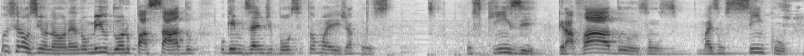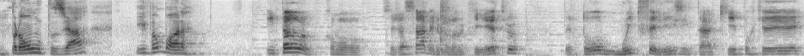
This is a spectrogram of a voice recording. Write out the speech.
No finalzinho não, né? No meio do ano passado, o game design de bolsa e estamos aí já com uns, uns 15 gravados, uns, mais uns 5 prontos já. E vambora. Então, como você já sabe, meu nome é Pietro. Eu tô muito feliz em estar aqui, porque,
